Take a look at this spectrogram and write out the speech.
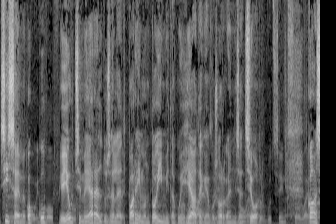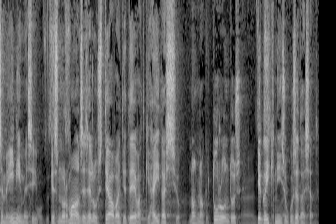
siis saime kokku ja jõudsime järeldusele, et parim on toimida kui heategevusorganisatsioon. kaasame inimesi, kes normaalses elus teavad ja teevadki häid asju, noh nagu turundus ja kõik niisugused asjad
